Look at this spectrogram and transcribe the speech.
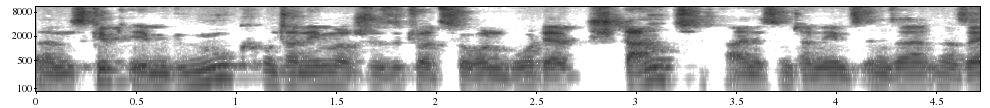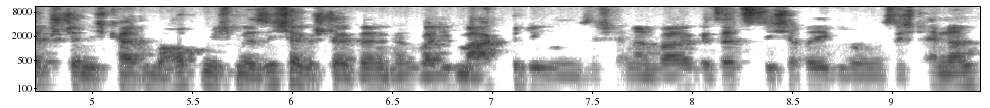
Ähm, es gibt eben genug unternehmerische Situationen, wo der Stand eines Unternehmens in seiner Selbstständigkeit überhaupt nicht mehr sichergestellt werden kann, weil die Marktbedingungen sich ändern, weil gesetzliche Regelungen sich ändern.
